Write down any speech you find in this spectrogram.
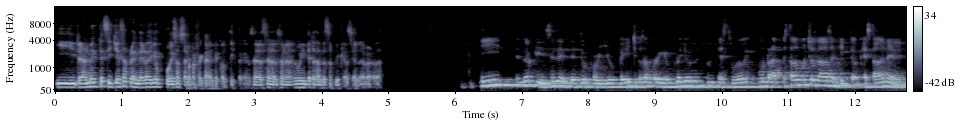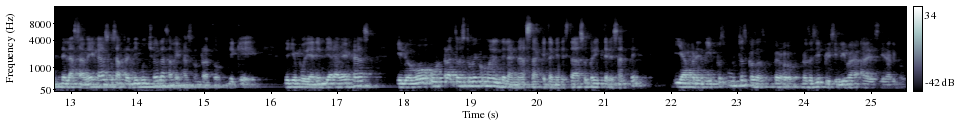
Y realmente si quieres aprender de ello, puedes hacerlo perfectamente con TikTok. O sea, es muy interesante esa aplicación, la verdad. Sí, es lo que dices de, tu For You page. O sea, por ejemplo, yo estuve un rato, he estado en muchos lados de TikTok. He estado en el de las abejas, o sea, aprendí mucho de las abejas un rato, de que, de que podían enviar abejas. Y luego un rato estuve como en el de la NASA, que también estaba súper interesante y aprendí pues muchas cosas, pero no sé si Priscila iba a decir algo.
